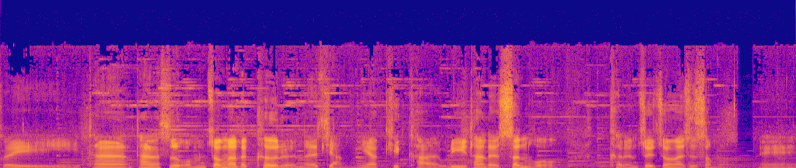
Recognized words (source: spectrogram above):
所以他他是我们重要的客人来讲，你要去考虑他的生活，可能最重要是什么？哎，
